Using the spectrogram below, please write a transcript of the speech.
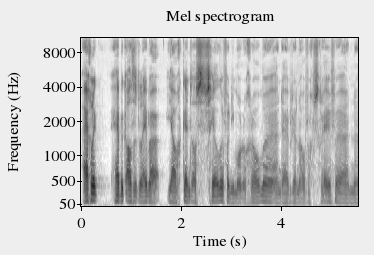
eigenlijk heb ik altijd alleen maar jou gekend als schilder van die monochromen en daar heb ik dan over geschreven en eh,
